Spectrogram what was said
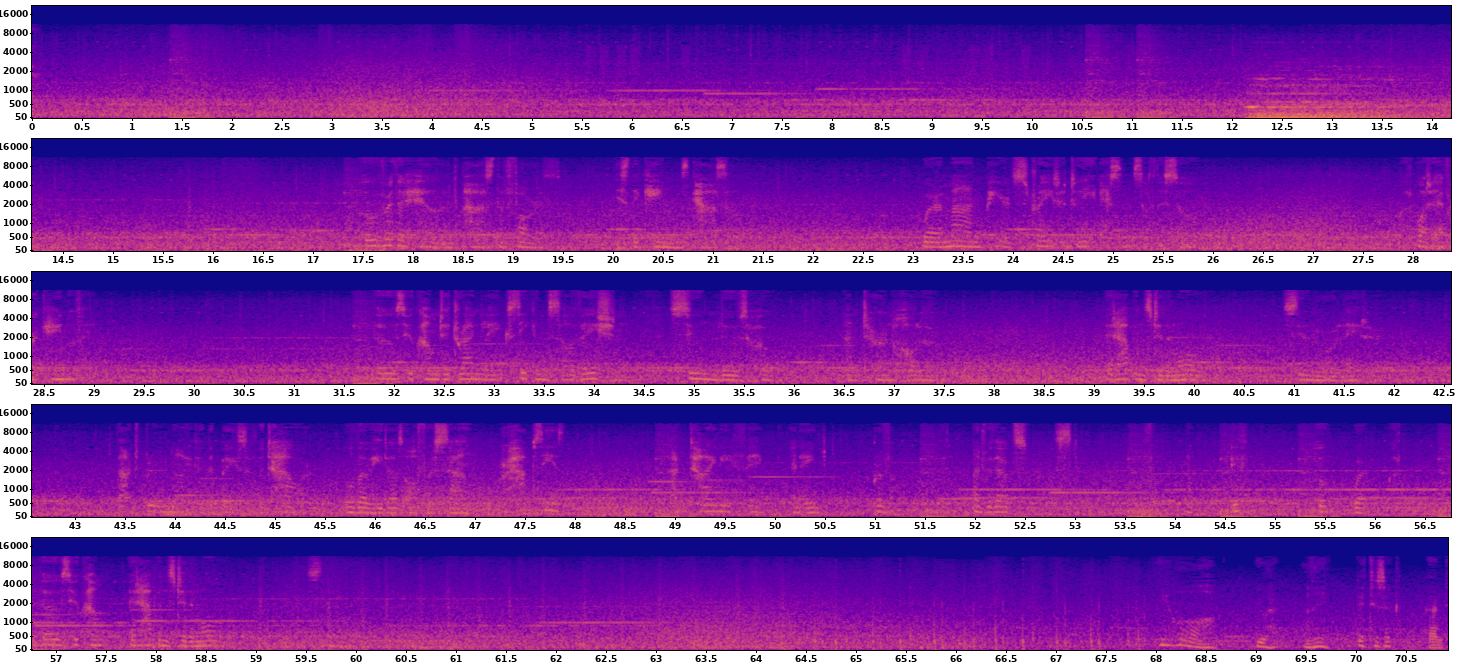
Over the hill and past the forest is the king's castle, where a man peered straight into the essence of the soul. But whatever came of it? Those who come to Drangleic seeking salvation soon lose hope and turn hollow. It happens to them all, sooner or later. That blue knight at the base of the tower, although he does offer sound, perhaps he is a tiny thing, an angel, and without if oh, well, those who come, it happens to them all Ja, you have the it is a and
